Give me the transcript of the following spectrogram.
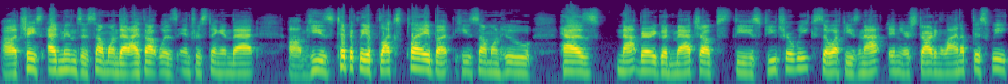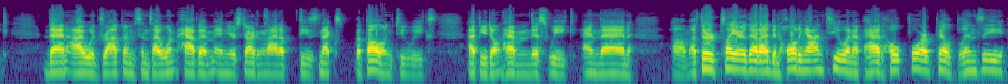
Uh, Chase Edmonds is someone that I thought was interesting in that um, he's typically a flex play, but he's someone who has not very good matchups these future weeks. So if he's not in your starting lineup this week, then I would drop him since I wouldn't have him in your starting lineup these next the following two weeks if you don't have him this week. And then um, a third player that I've been holding on to and I've had hope for, Philip Lindsay.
